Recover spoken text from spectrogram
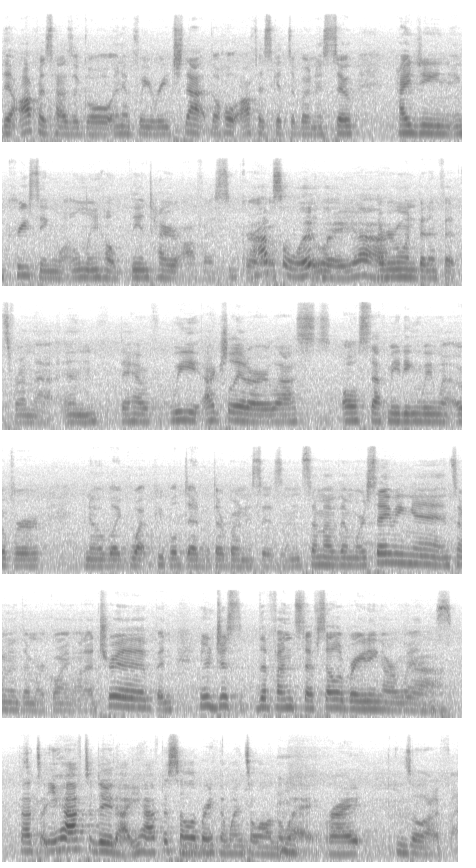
the office has a goal, and if we reach that, the whole office gets a bonus. So hygiene increasing will only help the entire office grow. Absolutely, And yeah. Everyone benefits from that, and they have. We actually at our last all staff meeting, we went over, you know, like what people did with their bonuses, and some of them were saving it, and some of them are going on a trip, and you know, just the fun stuff, celebrating our wins. Yeah. That's you have to do that. You have to celebrate Mm-hmm. the wins along the way, right? It was a lot of fun.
